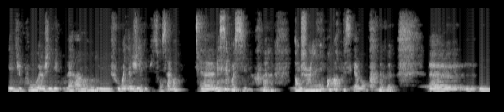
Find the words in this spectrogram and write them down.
Et du coup, euh, j'ai découvert un monde où il faut voyager depuis son salon. Euh, mais c'est possible. Donc je lis encore plus qu'avant. euh, et,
